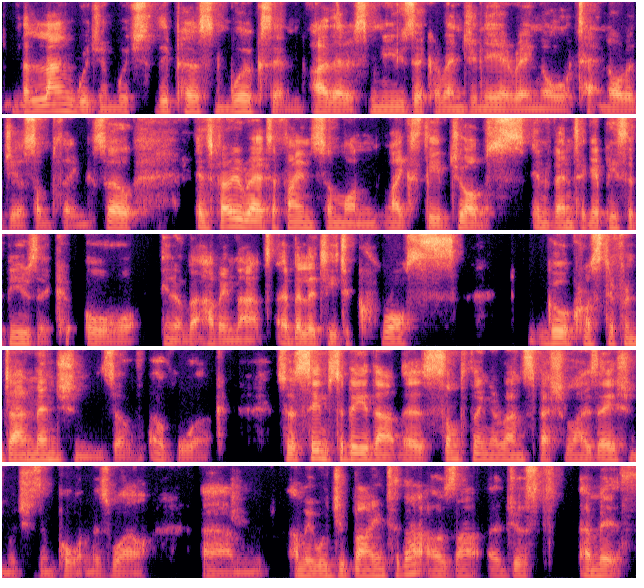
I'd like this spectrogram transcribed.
the language in which the person works in, either it's music or engineering or technology or something. So it's very rare to find someone like Steve Jobs inventing a piece of music or, you know, but having that ability to cross, go across different dimensions of, of work. So it seems to be that there's something around specialization which is important as well. Um, I mean, would you buy into that, or is that just a myth?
